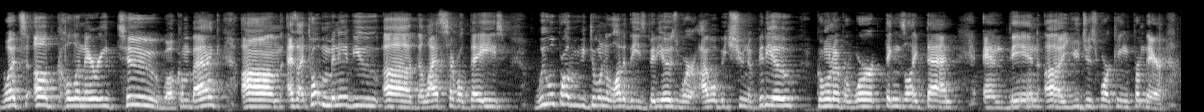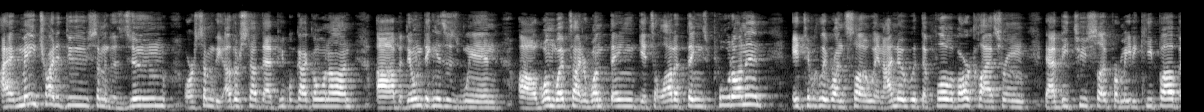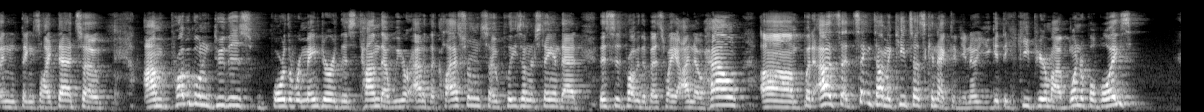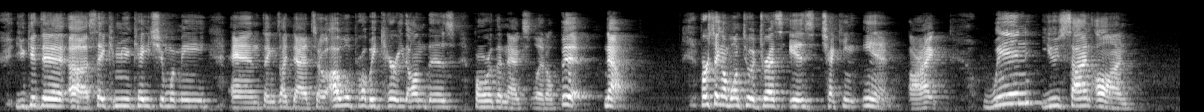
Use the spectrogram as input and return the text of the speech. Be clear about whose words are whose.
Speaker 1: What's up, Culinary 2? Welcome back. Um, as I told many of you uh, the last several days, we will probably be doing a lot of these videos where I will be shooting a video, going over work, things like that, and then uh, you just working from there. I may try to do some of the Zoom or some of the other stuff that people got going on, uh, but the only thing is, is when uh, one website or one thing gets a lot of things pulled on it, it typically runs slow. And I know with the flow of our classroom, that'd be too slow for me to keep up and things like that. So I'm probably going to do this for the remainder of this time that we are out of the classroom. So please understand that this is probably the best way I know how. Um, but at the same time, it keeps us connected. You know, you get to keep hearing my wonderful voice. You get to uh, stay communication with me and things like that. So I will probably carry on this for the next little bit. Now, First thing I want to address is checking in. All right. When you sign on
